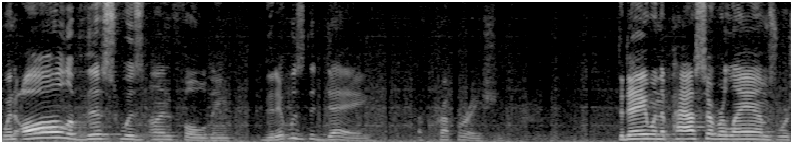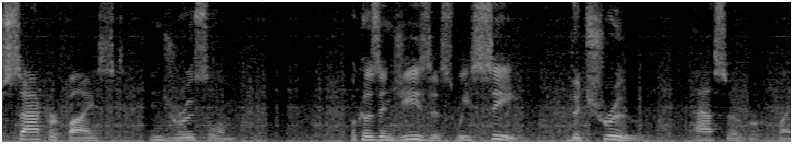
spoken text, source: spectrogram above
when all of this was unfolding, that it was the day of preparation. The day when the Passover lambs were sacrificed in Jerusalem. Because in Jesus we see the true Passover lamb.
